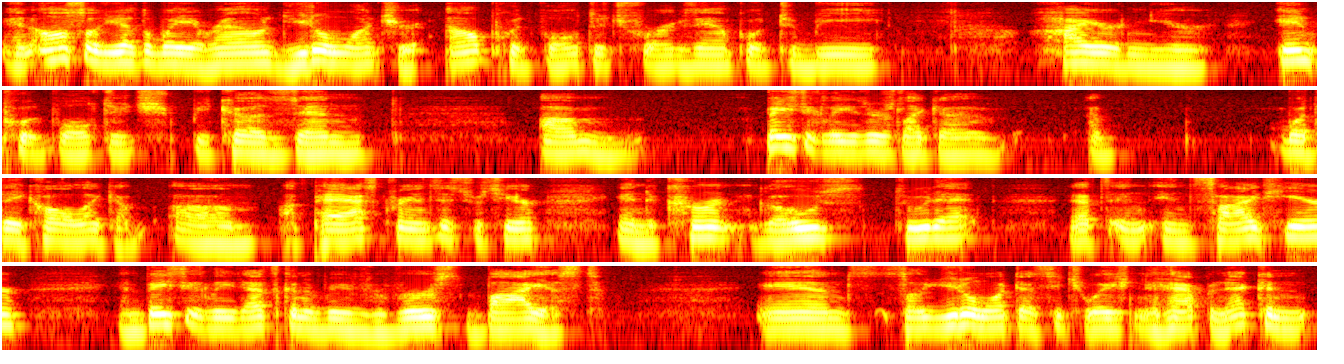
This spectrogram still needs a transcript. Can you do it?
And also the other way around, you don't want your output voltage, for example, to be higher than your input voltage because then um, basically there's like a, a, what they call like a, um, a pass transistors here and the current goes through that. That's in, inside here and basically that's going to be reverse biased. And so you don't want that situation to happen. That can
